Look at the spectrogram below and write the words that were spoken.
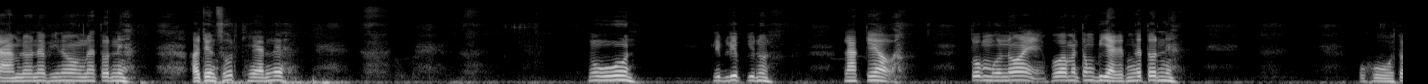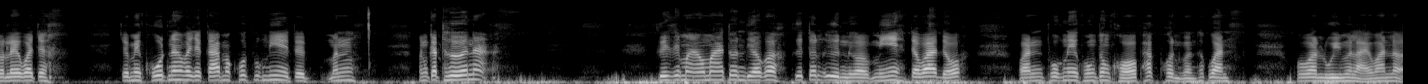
ตามแล้วนะพี่น้องนะต้นเนี้เอาจนสุดแขนเลย นู่นรีบๆอยู่นู่นลากแก้ว ต้มมือน้อย เพราะว่ามันต้องเบียดกันกับต้นเนี่ยโอ้โห ตอนแรกว่าจะจะไม่คุดนะ ว่าจะกล้ามาคุดพวกนี้ แต่มันมันกระเทินอะคือจะมาเอามาต้นเดียวก็ คือต้นอื่นก็มี แต่ว่าเดี๋ยววันพวกนี้คงต้องขอพักผ่อนก่อนสักวัน เพราะว่าลุยมาหลายวันแล้ว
